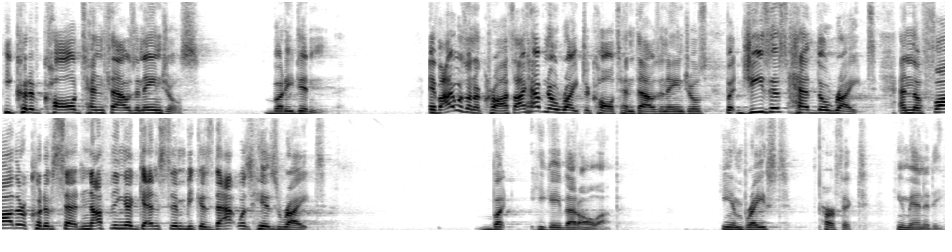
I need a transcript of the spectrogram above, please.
he could have called 10,000 angels, but he didn't. If I was on a cross, I have no right to call 10,000 angels, but Jesus had the right. And the Father could have said nothing against him because that was his right. But he gave that all up. He embraced perfect humanity.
